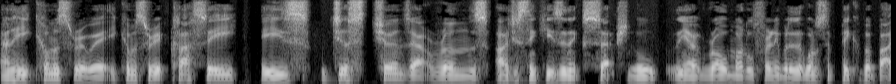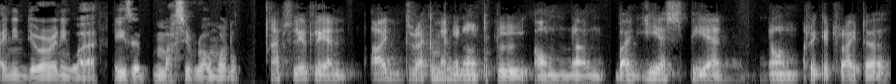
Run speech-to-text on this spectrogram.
And he comes through it. He comes through it classy. He's just churns out runs. I just think he's an exceptional, you know, role model for anybody that wants to pick up a bat in India or anywhere. He's a massive role model. Absolutely, and I'd recommend an article on um, by an ESPN non-cricket writer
